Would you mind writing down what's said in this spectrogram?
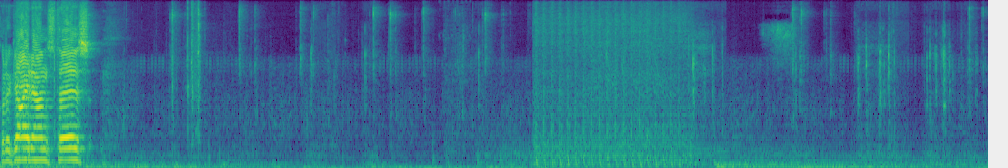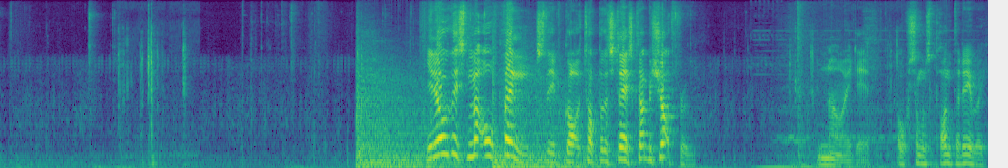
Got a guy downstairs. You know this metal fence they've got top of the stairs can't be shot through? No idea. Oh, someone's planted anyway.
